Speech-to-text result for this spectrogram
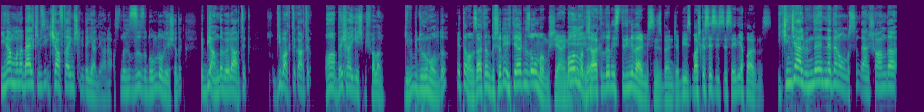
inan bana belki bizi 2 haftaymış gibi de geldi yani. Aslında hızlı hızlı dolu dolu yaşadık ve bir anda böyle artık bir baktık artık aa 5 ay geçmiş falan gibi bir durum oldu. E tamam zaten dışarıya ihtiyacınız olmamış yani. Olmadı. Şarkıların istediğini vermişsiniz bence. Biz başka ses isteseydi yapardınız. İkinci albümde neden olmasın? Yani şu anda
